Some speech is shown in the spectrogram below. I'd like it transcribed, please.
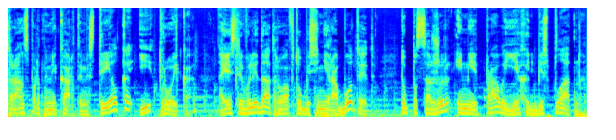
транспортными картами «Стрелка» и «Тройка». А если валидатор в автобусе не работает, то пассажир имеет право ехать бесплатно.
